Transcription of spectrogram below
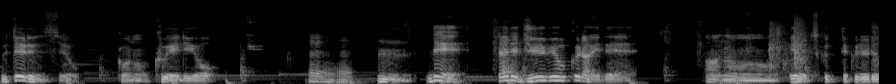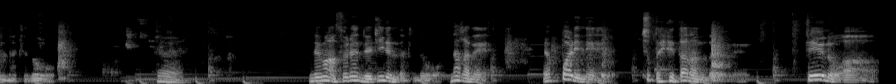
打てるんですよ。このクエリを。うんうん。うん、で、大体10秒くらいで、あのー絵を作ってくれるんだけど、うん。で、まあ、それはできるんだけど、なんかね、やっぱりね、ちょっと下手なんだよね。っていうのは、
